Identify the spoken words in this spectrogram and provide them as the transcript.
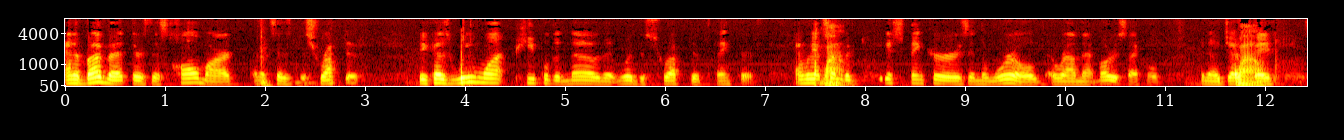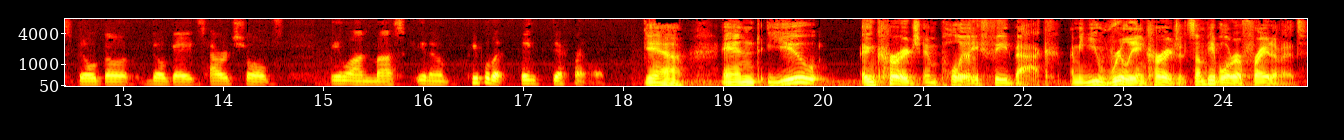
And above it, there's this hallmark, and it says disruptive, because we want people to know that we're disruptive thinkers. And we have wow. some of the greatest thinkers in the world around that motorcycle. You know, Jeff wow. Bezos, Bill, Bill Gates, Howard Schultz, Elon Musk. You know, people that think differently. Yeah, and you encourage employee feedback. I mean, you really encourage it. Some people are afraid of it.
